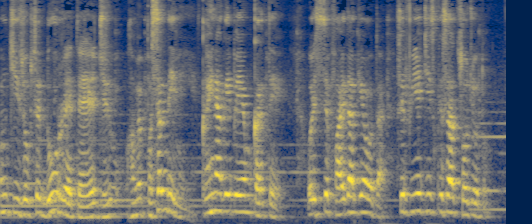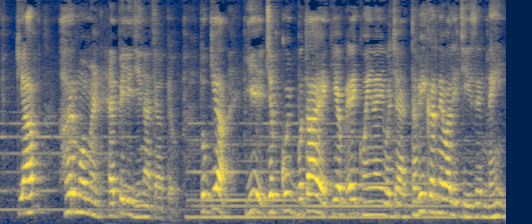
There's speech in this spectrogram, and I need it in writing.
उन चीज़ों से दूर रहते हैं जो हमें पसंद ही नहीं है। कहीं ना कहीं पे हम करते हैं। और इससे फ़ायदा क्या होता है? सिर्फ़ ये चीज़ के साथ सोचो तो कि आप हर मोमेंट हैप्पीली जीना चाहते हो। तो क्या ये जब कोई बताए कि अब एक महीना ही बचा है, तभी करने वाली चीज़ है नहीं।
